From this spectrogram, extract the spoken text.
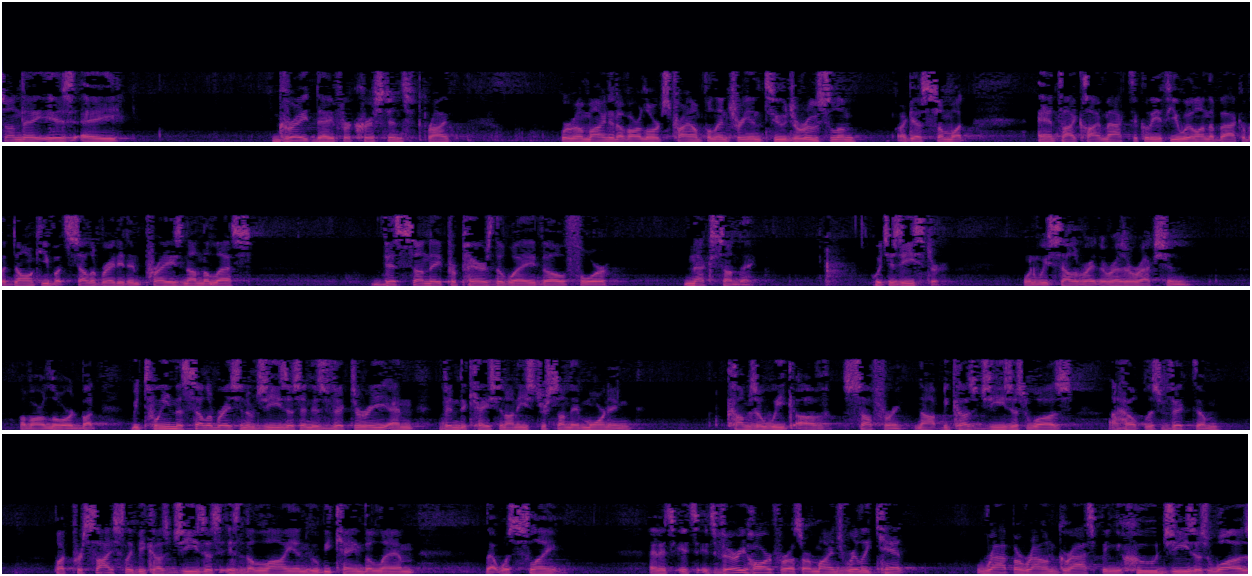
Sunday is a great day for Christians, right? We're reminded of our Lord's triumphal entry into Jerusalem, I guess somewhat anticlimactically, if you will, on the back of a donkey, but celebrated in praise nonetheless. This Sunday prepares the way, though, for next Sunday, which is Easter, when we celebrate the resurrection of our Lord. But between the celebration of Jesus and His victory and vindication on Easter Sunday morning comes a week of suffering. Not because Jesus was a helpless victim, but precisely because Jesus is the lion who became the lamb that was slain. And it's, it's, it's very hard for us. Our minds really can't wrap around grasping who Jesus was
